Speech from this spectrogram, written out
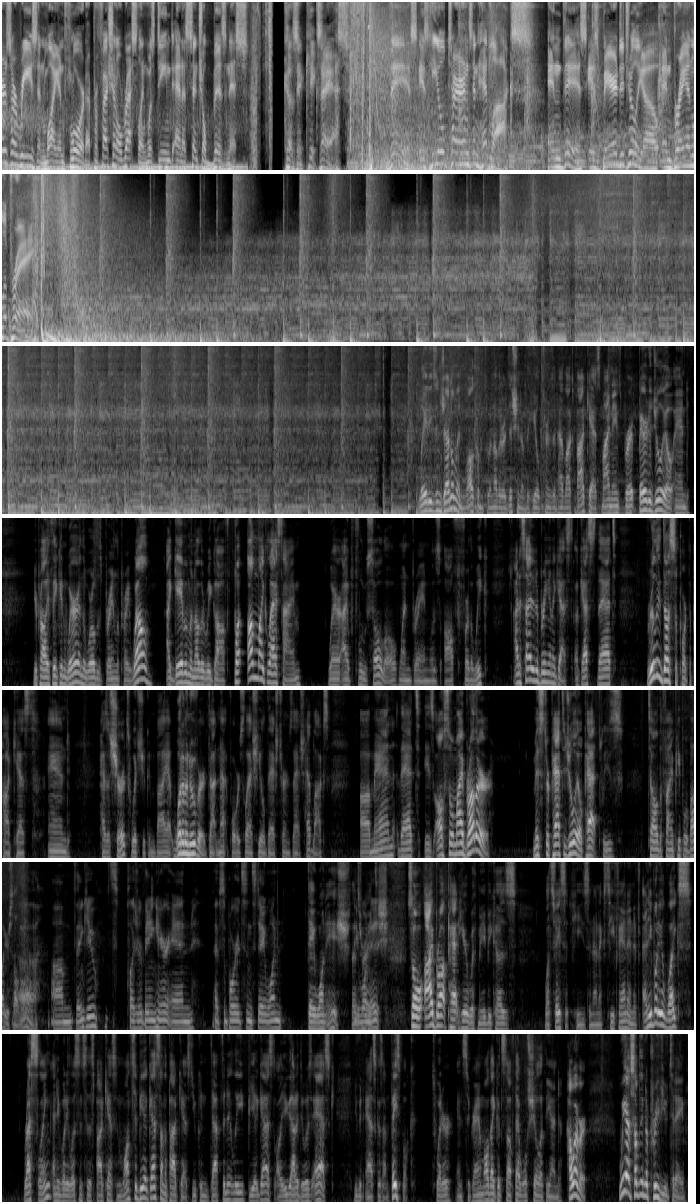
There's a reason why in Florida professional wrestling was deemed an essential business. Cause it kicks ass. This is Heel Turns and Headlocks. And this is Bear DiGiulio and Brian LaPrey. Ladies and gentlemen, welcome to another edition of the Heel Turns and Headlocks podcast. My name's Bear DiGiulio, and you're probably thinking, where in the world is Brain LaPrey? Well, I gave him another week off, but unlike last time, where I flew solo when Brain was off for the week, I decided to bring in a guest, a guest that really does support the podcast and has a shirt which you can buy at whatamaneuver.net forward slash heel dash turns dash headlocks. A man that is also my brother, Mr. Pat DiGiulio. Pat, please tell the fine people about yourself. Uh, um, thank you. It's a pleasure being here, and I've supported since day one. Day one ish. That's day right. one ish. So I brought Pat here with me because, let's face it, he's an NXT fan, and if anybody likes wrestling, anybody listens to this podcast and wants to be a guest on the podcast, you can definitely be a guest. All you got to do is ask. You can ask us on Facebook, Twitter, Instagram, all that good stuff that we'll show at the end. However, we have something to preview today.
